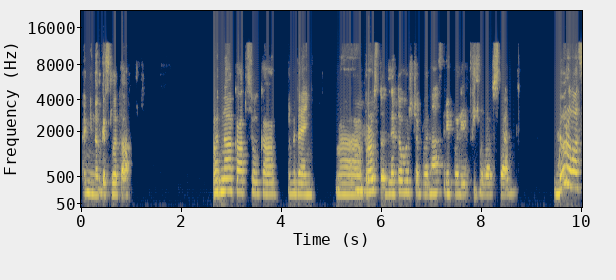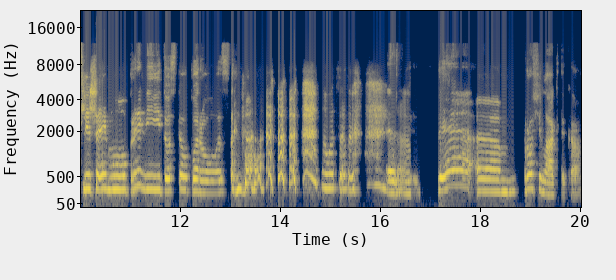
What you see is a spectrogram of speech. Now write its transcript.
амінокислота. Одна капсулка в день. е, Просто для того, щоб настрій поліпшувався. Дорослішаємо, привіт, остеопороз. Ну, оце так. Е. Це ем, профілактика.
